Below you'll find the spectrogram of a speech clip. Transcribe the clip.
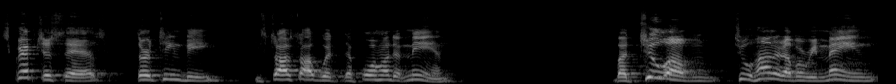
Scripture says, 13b, he starts off with the 400 men, but two of them, 200 of them remain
